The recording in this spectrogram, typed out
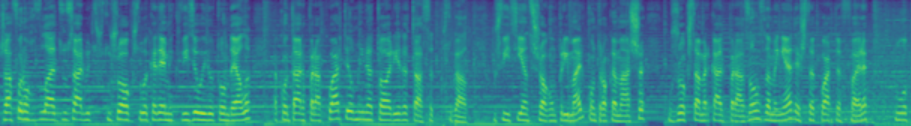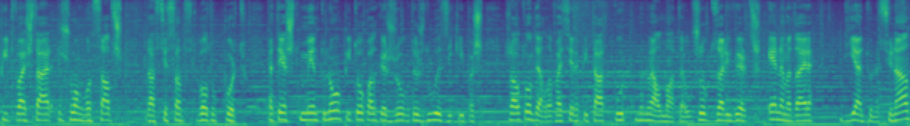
Já foram revelados os árbitros dos jogos do Académico de Viseu e do Tondela, a contar para a quarta eliminatória da Taça de Portugal. Os vicienses jogam primeiro contra o Camacha. O jogo está marcado para as 11 da manhã desta quarta-feira. No apito vai estar João Gonçalves, da Associação de Futebol do Porto. Até este momento não apitou qualquer jogo das duas equipas. Já o Tondela vai ser apitado por Manuel Mota. O jogo dos Oriverdes é na Madeira, diante do Nacional.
